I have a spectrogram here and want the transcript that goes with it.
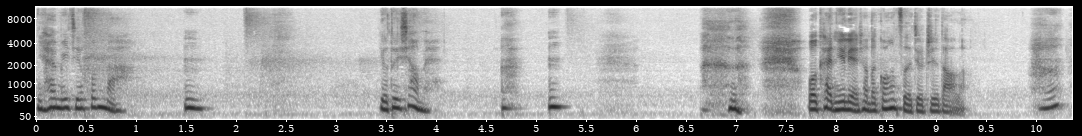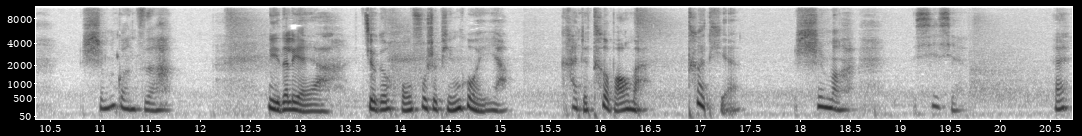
你还没结婚吧？嗯。有对象没？嗯。我看你脸上的光泽就知道了。啊？什么光泽啊？你的脸呀，就跟红富士苹果一样，看着特饱满，特甜。是吗？谢谢。哎。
